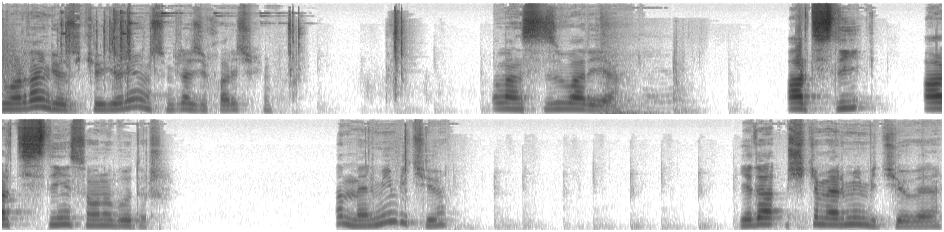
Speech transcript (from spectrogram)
Duvardan gözüküyor görüyor musun? Biraz yukarı çıkayım. Ulan sizi var ya. Artistlik artistliğin sonu budur. Lan mermim bitiyor. 7.62 mermim bitiyor be.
